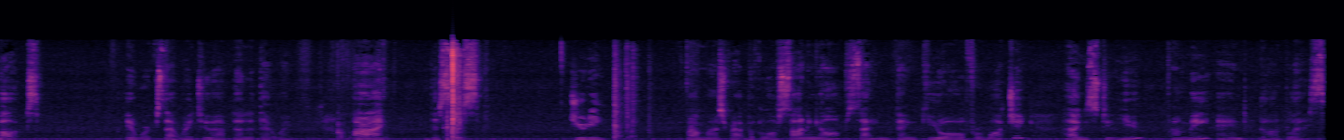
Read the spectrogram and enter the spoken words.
box. It works that way too. I've done it that way. All right, this is Judy from my Scrapbook Loft signing off, saying thank you all for watching. Hugs to you from me, and God bless.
